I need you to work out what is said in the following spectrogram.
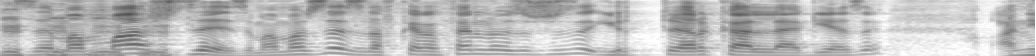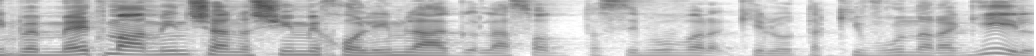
זה ממש זה, זה ממש זה, זה דווקא נותן לו איזה שזה, יותר קל להגיע לזה. אני באמת מאמין שאנשים יכולים לעשות את הסיבוב, כאילו, את הכיוון הרגיל.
